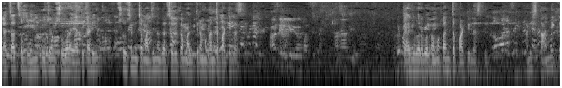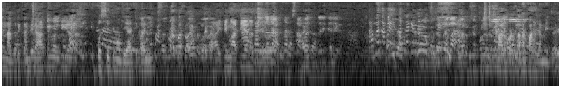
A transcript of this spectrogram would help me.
याचाच भूमिपूजन सोहळा या ठिकाणी शिवसेनेच्या माजी नगरसेविका मालती रमाकांत पाटील असतील. त्याचबरोबर रमाकांत पाटील असतील. आणि स्थानिक नागरिकांच्या उपस्थितीमध्ये या ठिकाणी पार पडताना पाहायला मिळतोय.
